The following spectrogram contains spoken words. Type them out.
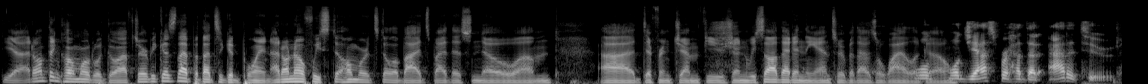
Yeah, I don't think Homeworld would go after her because of that, but that's a good point. I don't know if we still Homeworld still abides by this no um uh different gem fusion. We saw that in the answer, but that was a while ago. Well, well, Jasper had that attitude.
